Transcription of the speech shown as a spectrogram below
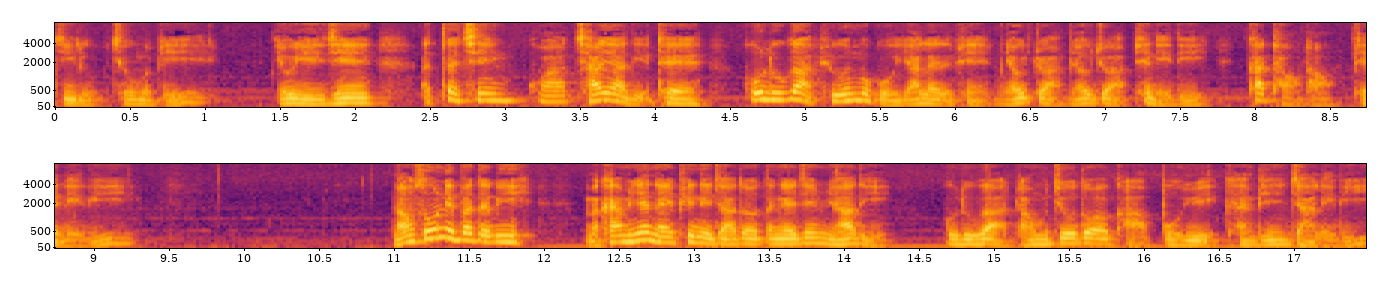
ကြည့်လို့အချိုးမပြေရုပ်ရည်ချင်းအသက်ချင်းခွာချရသည့်အထက် ဟိုလူကဖြူဝဲမွတ်ကိုရလိုက်သဖြင့်မြောက်ကြွမြောက်ကြွဖြစ်နေသည်ခတ်ထောင်ထောင်ဖြစ်နေသည်နောက်ဆုံးနှစ်ပတ်သက်ပြီးမခံမရနိုင်ဖြစ်နေကြသောတငယ်ချင်းများသည်ဟိုလူကတောင်မကျိုးသောအခါပို၍ခံပြင်းကြလေသည်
